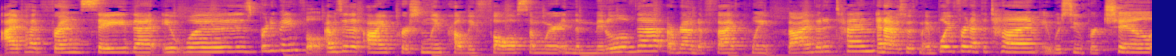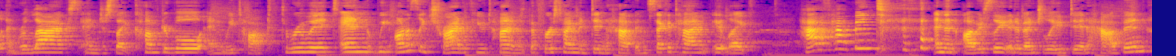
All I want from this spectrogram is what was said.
I've had friends say that it was pretty painful. I would say that I personally probably fall somewhere in the middle of that, around a 5.5 out of 10. And I was with my boyfriend at the time. It was super chill and relaxed and just like comfortable and we talked through it. And we honestly tried a few times. The first time it didn't happen. Second time it like half happened. and then obviously it eventually did happen,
